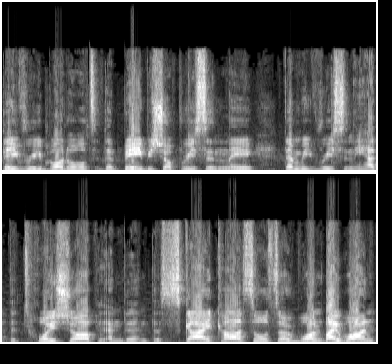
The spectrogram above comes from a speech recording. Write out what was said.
They remodeled the baby shop recently. Then we recently had the toy shop and then the sky castle. So one by one,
